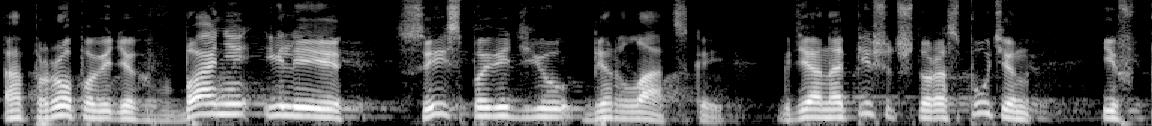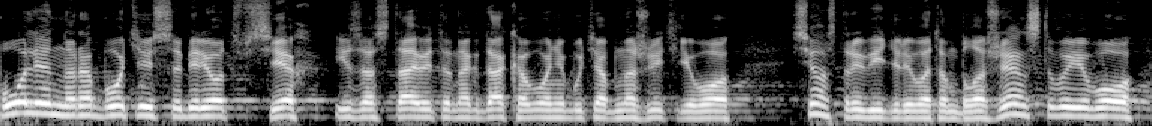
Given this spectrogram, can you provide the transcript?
о проповедях в бане или с исповедью Берлацкой, где она пишет, что Распутин и в поле на работе соберет всех и заставит иногда кого-нибудь обнажить его. Сестры видели в этом блаженство его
